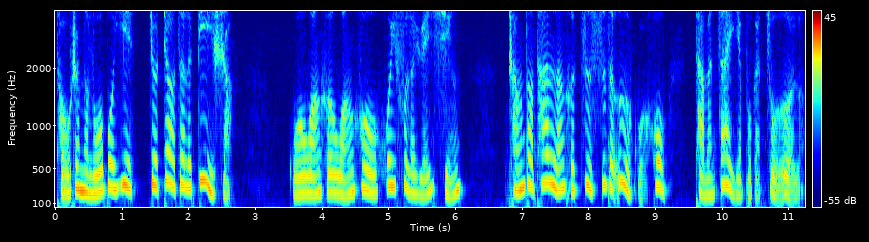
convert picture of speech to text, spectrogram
头上的萝卜叶就掉在了地上。国王和王后恢复了原形，尝到贪婪和自私的恶果后，他们再也不敢作恶了。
